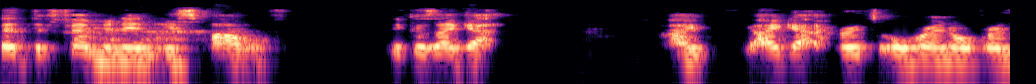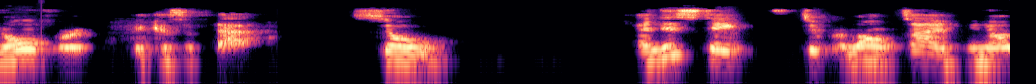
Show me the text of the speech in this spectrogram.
that the feminine is powerful because I got, I, I got hurt over and over and over because of that. So, and this take, took a long time, you know,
